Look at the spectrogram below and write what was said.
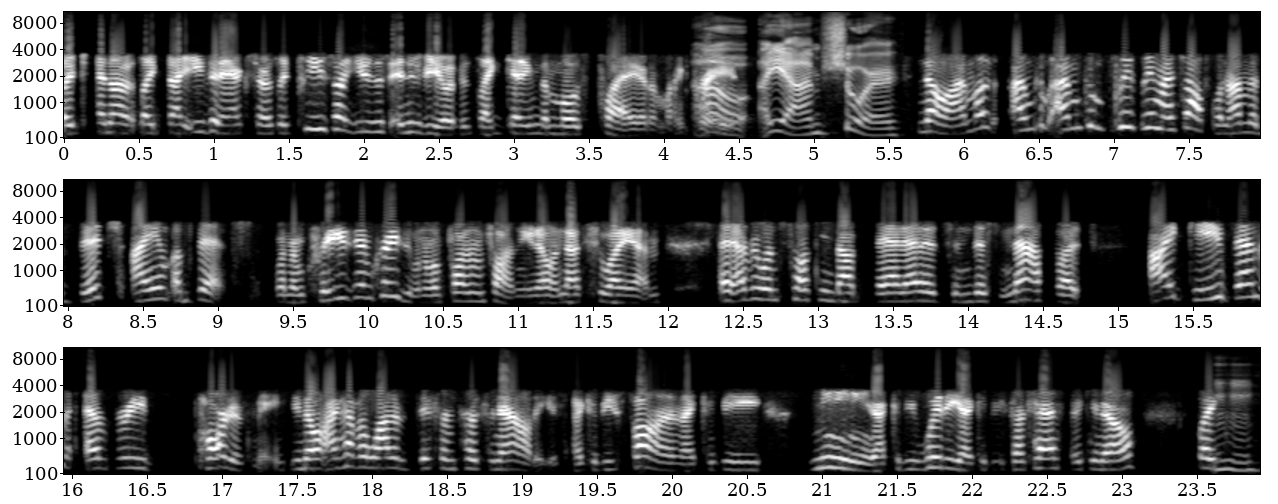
Like, and I like that even asked her, I was like, please don't use this interview if it's like getting the most play, and I'm like, great. Oh, yeah, I'm sure. No, I'm a, I'm I'm completely myself. When I'm a bitch, I am a bitch. When I'm crazy, I'm crazy. When I'm fun, I'm fun. You know, and that's who I am. And everyone's talking about bad edits and this and that, but I gave them every part of me. You know, I have a lot of different personalities. I could be fun. I could be mean. I could be witty. I could be sarcastic. You know, like Mhm.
